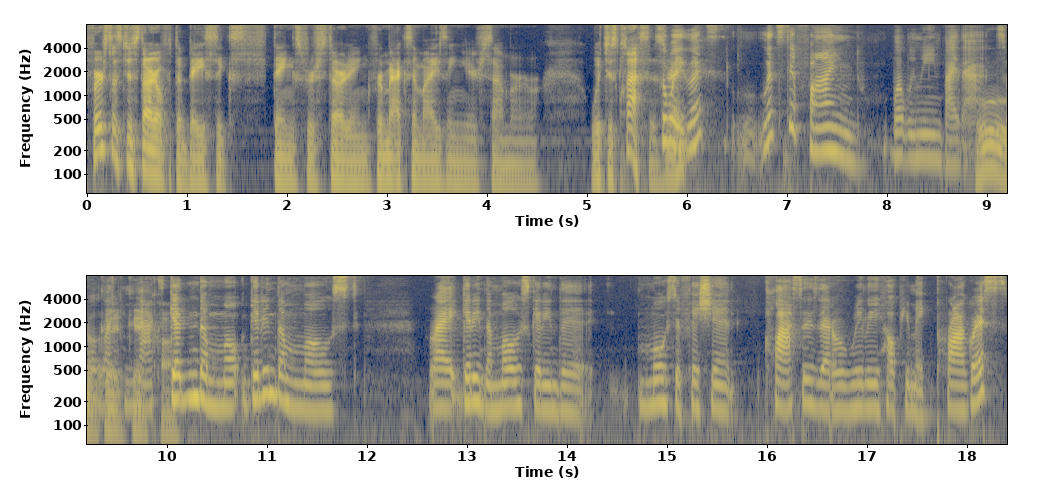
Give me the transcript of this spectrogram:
first let's just start off with the basics things for starting for maximizing your summer, which is classes. So right? wait, let's let's define what we mean by that. Ooh, so good, like good max call. getting the mo getting the most right, getting the most, getting the most efficient classes that'll really help you make progress.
